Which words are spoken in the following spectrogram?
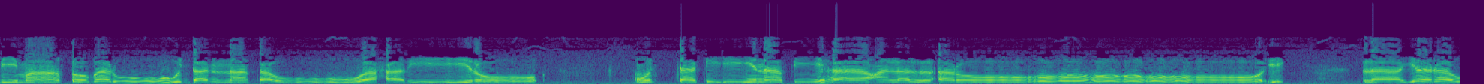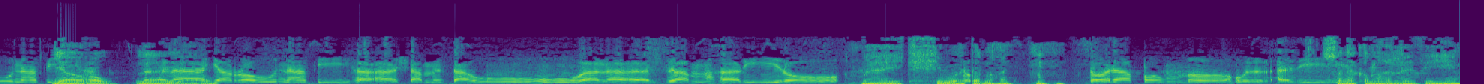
بما صبروا جنة وحريرا متكئين فيها على الأرائك لا يرون فيها يروا لا, لا يرون فيها شمسا ولا زمهريرا Baik, Ibu Atur Nuhun. Sadaqallahul azim. Sadaqallahul azim.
